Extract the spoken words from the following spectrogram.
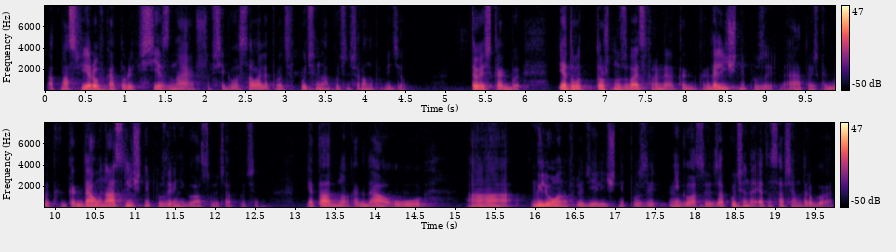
атмосферу, в которой все знают, что все голосовали против Путина, а Путин все равно победил. То есть как бы это вот то, что называется как бы, когда личный пузырь. Да? То есть как бы, когда у нас личный пузырь не голосует за Путина, это одно. Когда у а, миллионов людей личный пузырь не голосует за Путина, это совсем другое.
